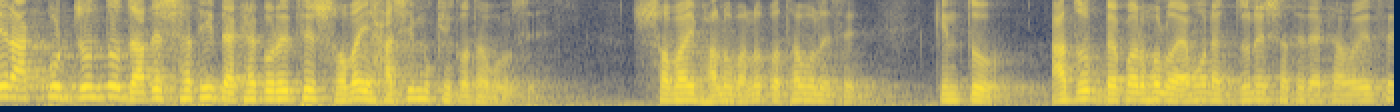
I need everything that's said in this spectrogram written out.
এর আগ পর্যন্ত যাদের সাথেই দেখা করেছে, সবাই হাসি মুখে কথা বলছে, সবাই ভালো ভালো কথা বলেছে। কিন্তু আজব ব্যাপার হলো, এমন একজনের সাথে দেখা হয়েছে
